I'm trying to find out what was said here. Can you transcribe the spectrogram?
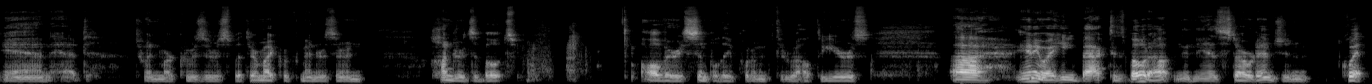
and had twin MerCruisers, but their micro commanders are in hundreds of boats. All very simple. They put them throughout the years. Uh, anyway, he backed his boat out and his starboard engine quit.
